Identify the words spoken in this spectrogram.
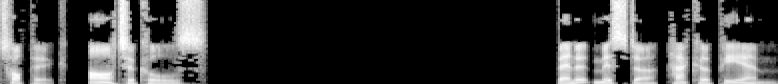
Topic: Articles. Bennett Mister, Hacker PM.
